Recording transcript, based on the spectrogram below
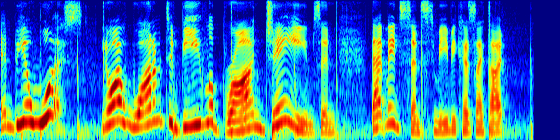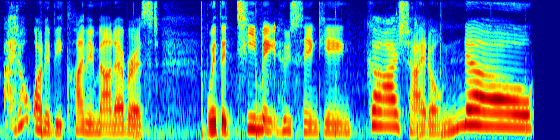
and be a wuss. You know, I want him to be LeBron James. And that made sense to me because I thought, I don't want to be climbing Mount Everest with a teammate who's thinking, gosh, I don't know.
